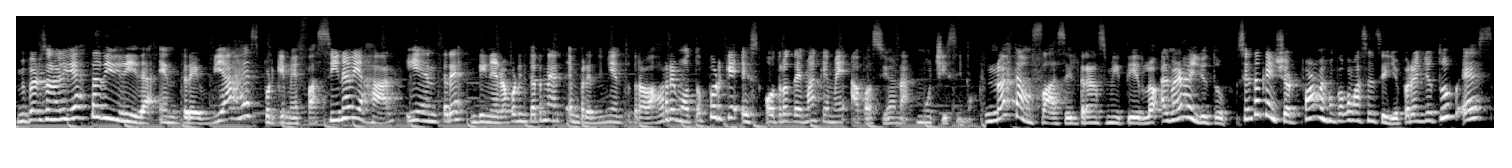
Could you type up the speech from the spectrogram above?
Mi personalidad está dividida entre viajes porque me fascina viajar y entre dinero por internet, emprendimiento, trabajo remoto porque es otro tema que me apasiona muchísimo. No es tan fácil transmitirlo, al menos en YouTube. Siento que en short form es un poco más sencillo, pero en YouTube es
